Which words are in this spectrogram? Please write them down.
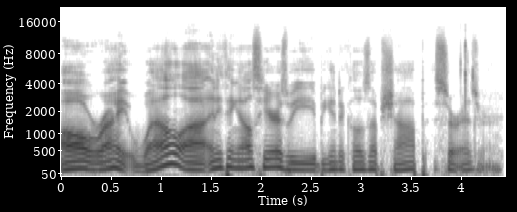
all right. Well, uh, anything else here as we begin to close up shop, Sir Ezra?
